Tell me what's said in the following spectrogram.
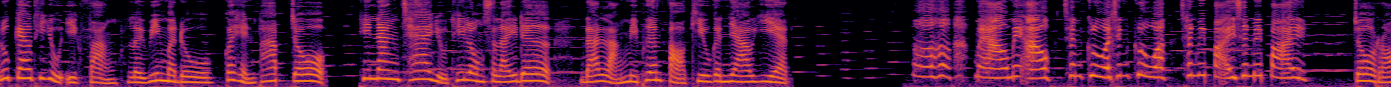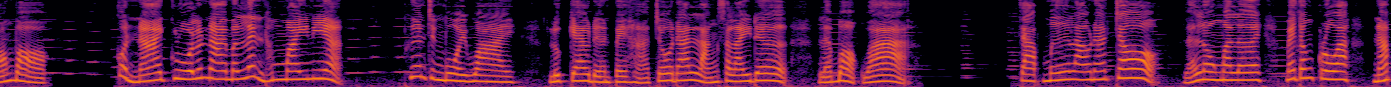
ลูกแก้วที่อยู่อีกฝั่ง เลยวิ่งมาดูก็เห็นภาพโจที่นั่งแช่อยู่ที่ลงสไลเดอร์ ด้านหลังมีเพื่อนต่อคิวกันยาวเหยียดไม่เอาไม่เอา ฉันกลัวฉันกลัว ฉันไม่ไปฉันไม่ไป โจร้องบอกก็นายกลัวแล้วนายมาเล่นทำไมเนี่ย เพื่อนจึงโวยวาย ลูกแก้วเดินไปหาโจ้ด้านหลังสไลเดอร์ แล้วบอกว่า จับมือเรานะโจ้แล้วลงมาเลย ไม่ต้องกลัว นับ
